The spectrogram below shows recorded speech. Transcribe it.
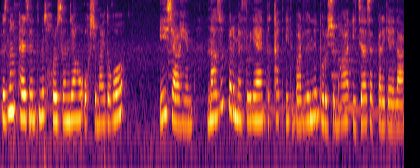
біздің парзентіміз хүрсенжанға оқшымайды ғой ей шахим назук бір мәселеге диққат итибарлыны бұрышымға ижазат бергейла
